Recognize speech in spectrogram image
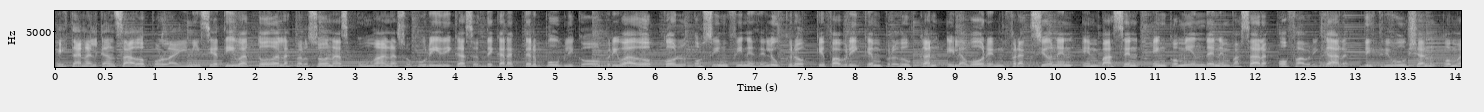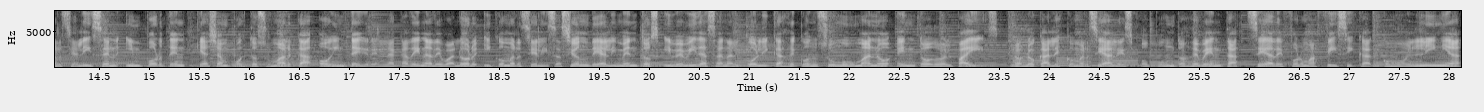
Están alcanzados por la iniciativa todas las personas, humanas o jurídicas, de carácter público o privado, con o sin fines de lucro, que fabriquen, produzcan, elaboren, fraccionen, envasen, encomienden envasar o fabricar, distribuyan, comercialicen, importen, que hayan puesto su marca o integren la cadena de valor y comercialización de alimentos y bebidas analcohólicas de consumo humano en todo el país. Los locales comerciales o puntos de venta, sea de forma física como en línea,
